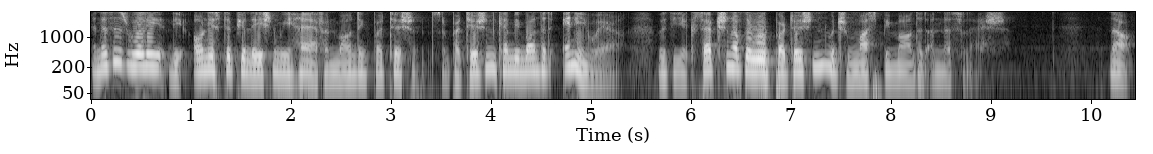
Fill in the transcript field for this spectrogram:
And this is really the only stipulation we have in mounting partitions. A partition can be mounted anywhere, with the exception of the root partition, which must be mounted under slash. Now,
